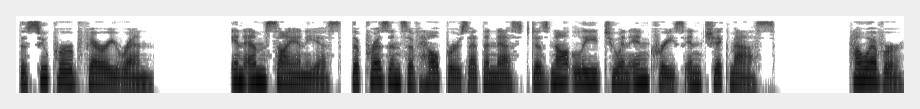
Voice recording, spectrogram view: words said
the superb fairy wren. In M. cyaneus, the presence of helpers at the nest does not lead to an increase in chick mass. However,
